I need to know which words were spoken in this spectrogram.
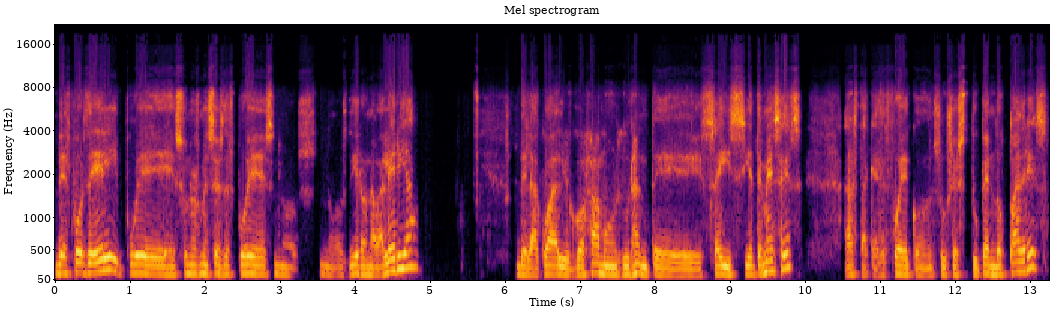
Después de él, pues unos meses después nos, dieron a Valeria, de la cual gozamos durante seis, siete meses, hasta que fue con sus estupendos padres.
